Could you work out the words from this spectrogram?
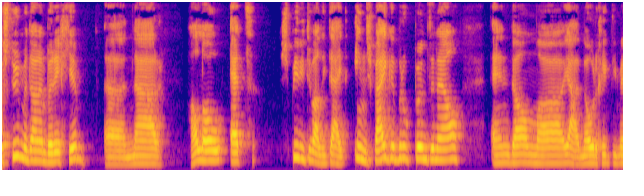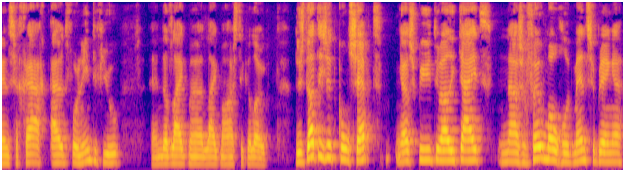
stuur me dan een berichtje uh, naar hallo at spiritualiteitinspijkerbroek.nl en dan ja, nodig ik die mensen graag uit voor een interview. En dat lijkt me, lijkt me hartstikke leuk. Dus dat is het concept. Ja, spiritualiteit naar zoveel mogelijk mensen brengen.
